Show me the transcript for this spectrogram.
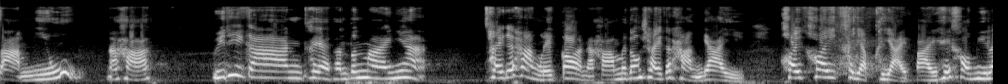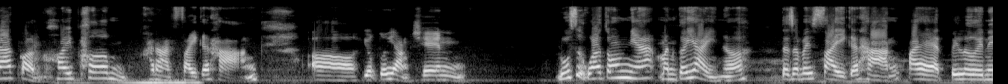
สามนิ้วนะคะ วิธีการขยายพันธุ์ต้นไม้เนี่ย ใช้กระถางเล็กก่อนนะคะ ไม่ต้องใช้กระถางใหญ่ ค่อยๆ ขยับขยายไป ให้เขามีรากก่อนค่อยเพิ่มขนาดไฟกระถางเอ่อยกตัวอย่างเช่น รู้สึกว่าต้นเนี้ย มันก็ใหญ่เนอะแต่จะไปใส่กระถางแปดไปเลยใน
